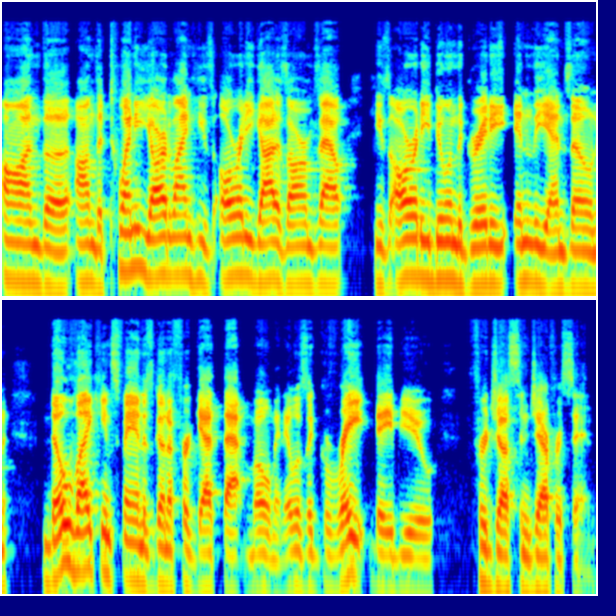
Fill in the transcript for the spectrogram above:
on the on the 20 yard line. He's already got his arms out. He's already doing the griddy in the end zone. No Vikings fan is going to forget that moment. It was a great debut for Justin Jefferson.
